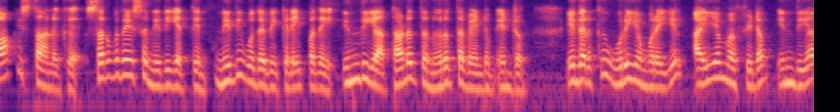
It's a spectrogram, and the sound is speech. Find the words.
பாகிஸ்தானுக்கு சர்வதேச நிதியத்தின் நிதி உதவி கிடைப்பதை இந்தியா தடுத்து நிறுத்த வேண்டும் என்றும் இதற்கு உரிய முறையில் ஐஎம்எஃப்பிடம் இந்தியா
